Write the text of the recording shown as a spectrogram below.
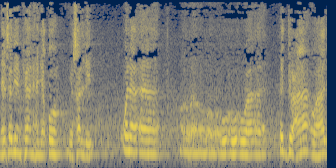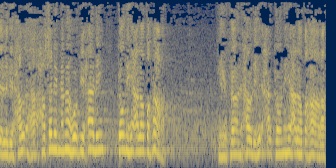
ليس بإمكانه أن يقوم يصلي. ولا آه والدعاء وهذا الذي حصل إنما هو في حال كونه على طهارة. في حوله كونه على طهارة.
